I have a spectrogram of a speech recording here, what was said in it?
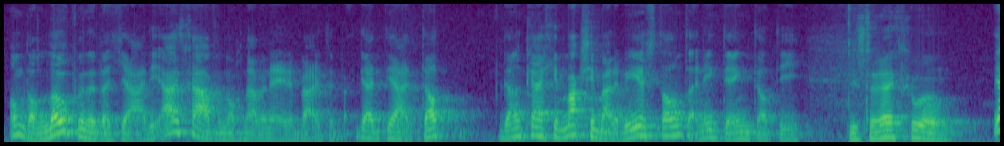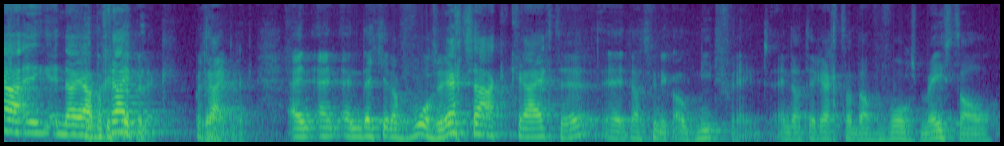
Om dan lopende dat jaar die uitgaven nog naar beneden buiten. Ja, ja dat, dan krijg je maximale weerstand. En ik denk dat die. Die is terecht gewoon. Ja, nou ja, begrijpelijk. begrijpelijk. En, en, en dat je dan vervolgens rechtszaken krijgt, hè, eh, dat vind ik ook niet vreemd. En dat de rechter dan vervolgens meestal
